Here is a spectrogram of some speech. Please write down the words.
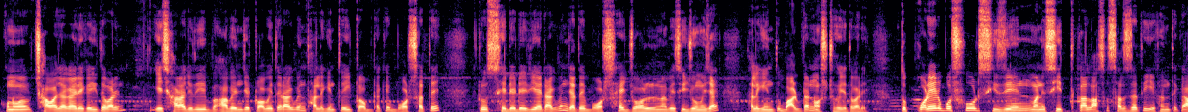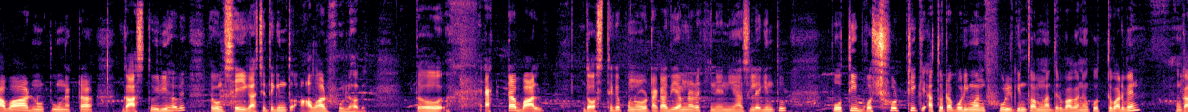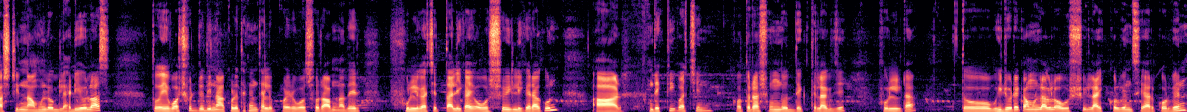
কোনো ছাওয়া জায়গায় রেখে দিতে পারেন। এছাড়া যদি ভাবেন যে টবেতে রাখবেন, তাহলে কিন্তু এই টবটাকে বর্ষাতে একটু শেডেড এরিয়ায় রাখবেন যাতে বর্ষায় জল না বেশি জমে যায়, তাহলে কিন্তু বাল্বটা নষ্ট হয়ে যেতে পারে। তো পরের বছর সিজন মানে শীতকাল আসার সাথে সাথেই এখান থেকে আবার নতুন একটা গাছ তৈরি হবে এবং সেই গাছেতে কিন্তু আবার ফুল হবে। তো একটা বাল্ব দশ থেকে পনেরো টাকা দিয়ে আপনারা কিনে নিয়ে আসলে কিন্তু প্রতি বছর ঠিক এতটা পরিমাণ ফুল কিন্তু আপনাদের বাগানেও করতে পারবেন। গাছটির নাম হলো গ্ল্যাডিওলাস। তো এবছর যদি না করে থাকেন, তাহলে পরের বছর আপনাদের ফুল গাছের তালিকায় অবশ্যই লিখে রাখুন। আর দেখতেই পাচ্ছেন কতটা সুন্দর দেখতে লাগছে ফুলটা। তো ভিডিওটা কেমন লাগল অবশ্যই লাইক করবেন শেয়ার করবেন।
